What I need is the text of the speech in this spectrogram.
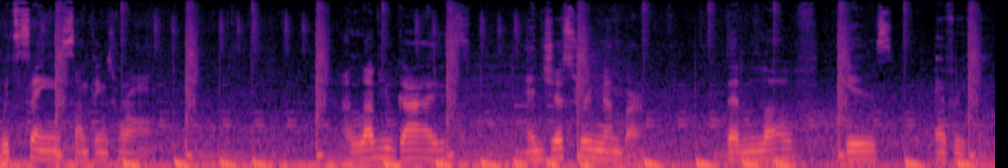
with saying something's wrong. I love you guys, and just remember that love is everything.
